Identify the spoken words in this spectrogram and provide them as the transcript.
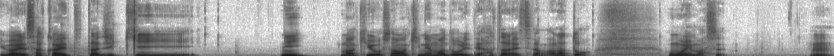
いわゆる栄えてた時期にまあ清さんはキネマ通りで働いてたかなと思います。うん。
